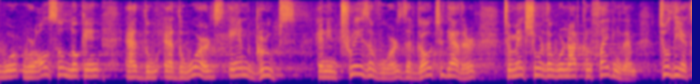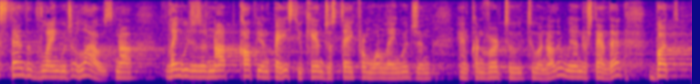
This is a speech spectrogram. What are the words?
we're also looking at the, at the words in groups and in trees of words that go together to make sure that we're not conflating them to the extent that the language allows. Now, languages are not copy and paste. You can't just take from one language and, and convert to, to another. We understand that. But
